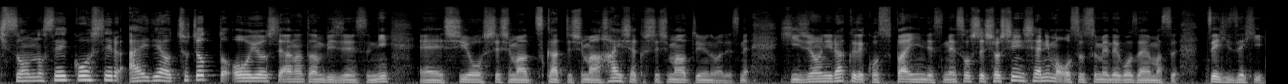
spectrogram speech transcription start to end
既存の成功しているアイデアをちょちょっと応用してあなたのビジネスに、えー、使用してしまう、使ってしまう、拝借してしまうというのはですね、非常に楽でコスパいいんですね。そして初心者にもおすすめでございます。ぜひぜひ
